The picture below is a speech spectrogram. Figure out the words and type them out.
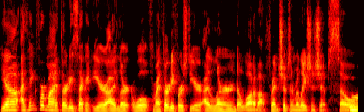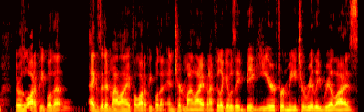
Yeah, I think for my 32nd year, I learned, well, for my 31st year, I learned a lot about friendships and relationships. So Mhm. there was a lot of people that exited my life, a lot of people that entered my life, and I feel like it was a big year for me to really realize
